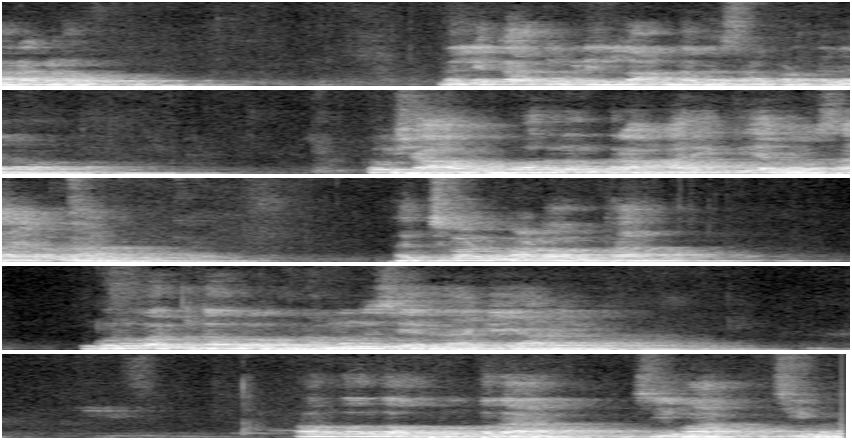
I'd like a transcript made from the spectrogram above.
ಮರಗಳು, ಮಲ್ಲಿಕಾರ್ಜುನಗಳಿಲ್ಲ ಅಂತ ವ್ಯಸನ ಪಡ್ತೇವೆ ನಾವು. ಬಹುಶಃ ಅವರು ಹೋದ ನಂತರ ಆ ರೀತಿಯ ವ್ಯವಸಾಯವನ್ನು ಹಚ್ಕೊಂಡು ಮಾಡುವಂಥ ಗುರುವರ್ಗದವರು ನಮ್ಮನ್ನು ಸೇರಿದ ಹಾಗೆ ಯಾರೂ ಇಲ್ಲ. ಅವ್ರದ್ದೊಂದು ಅಪರೂಪದ ಜೀವ, ಜೀವನ.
